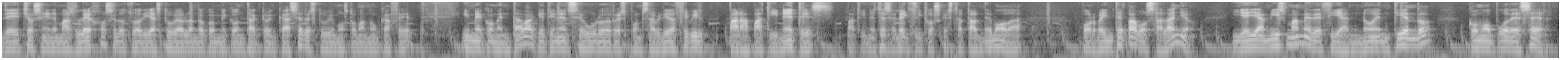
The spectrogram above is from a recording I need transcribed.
De hecho, sin ir más lejos, el otro día estuve hablando con mi contacto en Caser, estuvimos tomando un café y me comentaba que tienen seguro de responsabilidad civil para patinetes, patinetes eléctricos que está tan de moda, por 20 pavos al año. Y ella misma me decía, no entiendo cómo puede ser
